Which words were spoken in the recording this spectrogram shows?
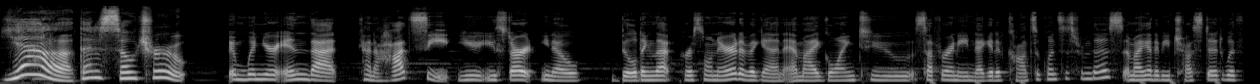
Yeah, that is so true. And when you're in that kind of hot seat, you you start, you know, building that personal narrative again. Am I going to suffer any negative consequences from this? Am I going to be trusted with,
